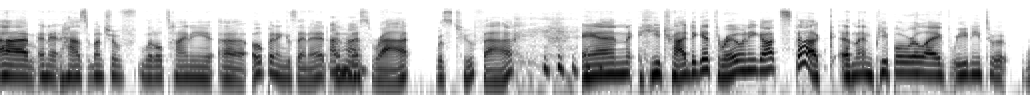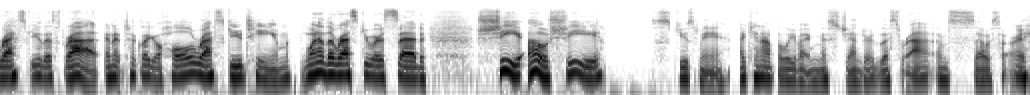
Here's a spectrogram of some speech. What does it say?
um, and it has a bunch of little tiny uh, openings in it. And Uh-huh. this rat was too fat, and he tried to get through, and he got stuck. And then people were like, "We need to rescue this rat," and it took like a whole rescue team. One of the rescuers said, "She, oh she." Excuse me. I cannot believe I misgendered this rat. I'm so sorry.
